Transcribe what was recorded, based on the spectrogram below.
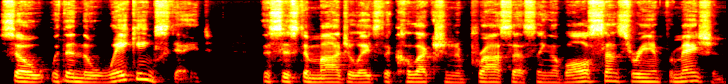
So within the waking state, the system modulates the collection and processing of all sensory information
